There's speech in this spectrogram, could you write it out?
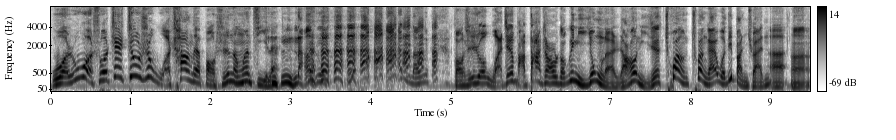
我如果说这就是我唱的，宝石能不能急了？能 能，宝石说：“我这把大招都给你用了，然后你这篡篡改我的版权啊嗯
